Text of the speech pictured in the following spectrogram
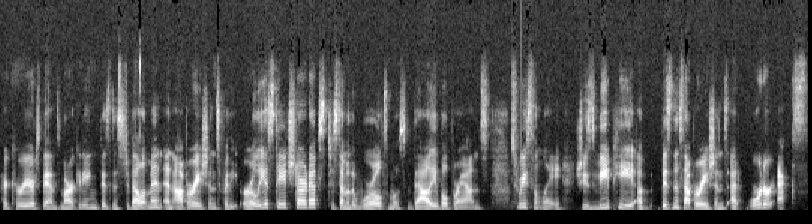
Her career spans marketing, business development, and operations for the earliest stage startups to some of the world's most valuable brands. Most recently, she's VP of Business Operations at OrderX,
